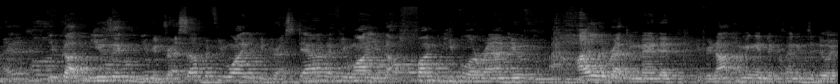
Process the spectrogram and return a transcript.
right? You've got music, you can dress up if you want, you can dress down if you want, you've got fun people around you. I highly recommend it. If you're not coming into clinic to do it,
